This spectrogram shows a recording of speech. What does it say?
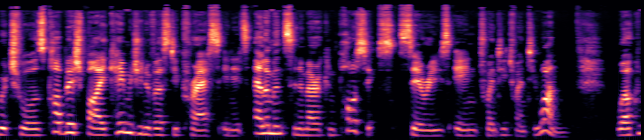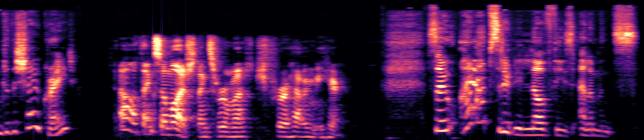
which was published by Cambridge University Press in its Elements in American Politics series in 2021. Welcome to the show, Craig. Oh, thanks so much. Thanks very much for having me here. So I absolutely love these elements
